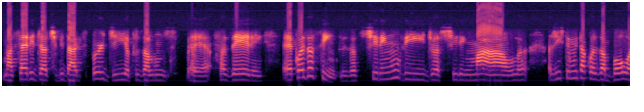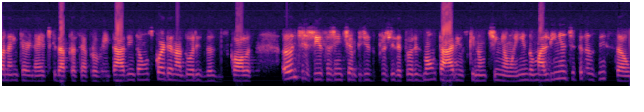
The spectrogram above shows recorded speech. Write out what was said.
uma série de atividades por dia para os alunos é, fazerem é, coisas simples, assistirem um vídeo, assistirem uma aula. A gente tem muita coisa boa na internet que dá para ser aproveitada, então os coordenadores das escolas, antes disso a gente tinha pedido para os diretores montarem, os que não tinham ainda, uma linha de transmissão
